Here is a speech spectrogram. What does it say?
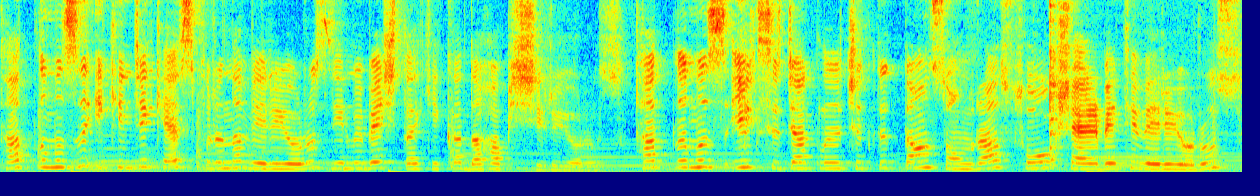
Tatlımızı ikinci kez fırına veriyoruz. 25 dakika daha pişiriyoruz. Tatlımız ilk sıcaklığı çıktıktan sonra soğuk şerbeti veriyoruz.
